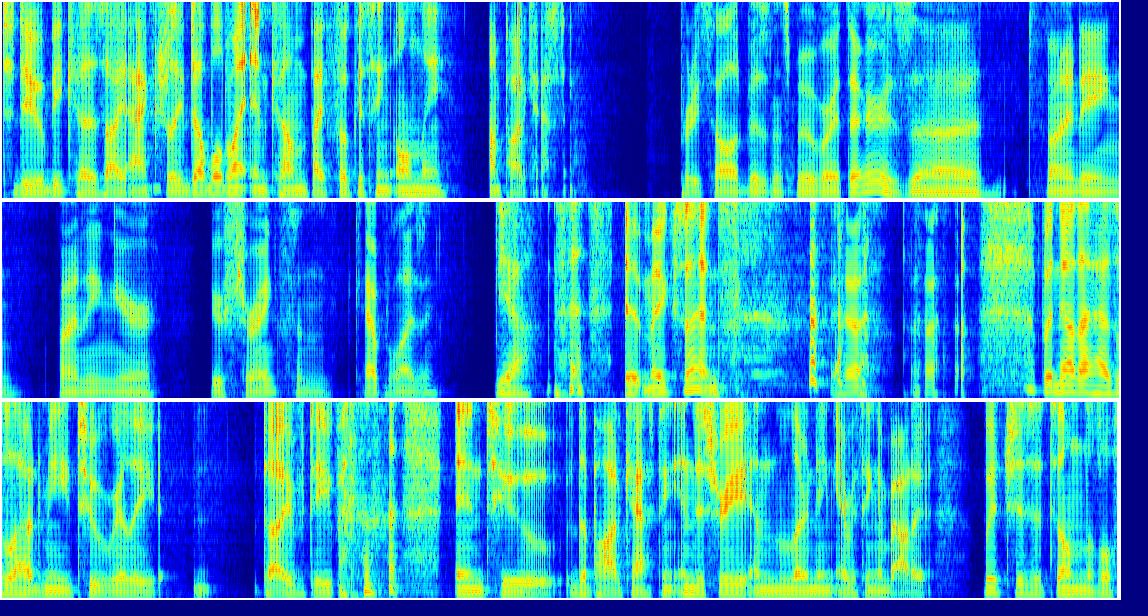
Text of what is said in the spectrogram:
to do because I actually doubled my income by focusing only on podcasting. Pretty solid business move right there. Is uh, finding finding your your strengths and capitalizing. Yeah, it makes sense. Yeah. But now that has allowed me to really dive deep into the podcasting industry and learning everything about it, which is its own little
